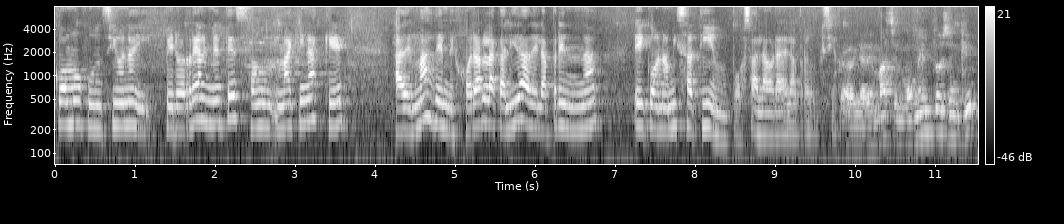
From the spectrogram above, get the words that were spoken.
cómo funciona, y, pero realmente son máquinas que además de mejorar la calidad de la prenda, economiza tiempos a la hora de la producción. Claro, y además en momentos en que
